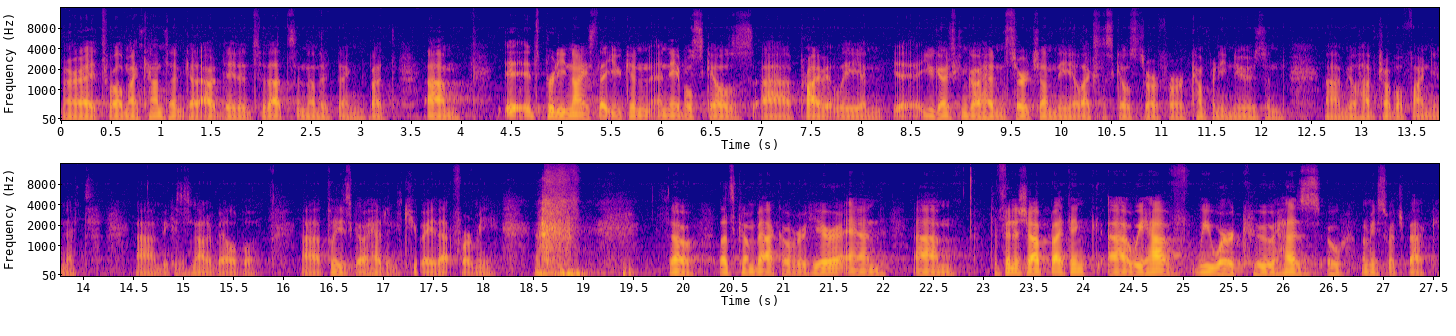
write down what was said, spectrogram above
All right. Well, my content got outdated, so that's another thing. But um, it's pretty nice that you can enable skills uh, privately, and uh, you guys can go ahead and search on the Alexa Skills Store for company news, and um, you'll have trouble finding it um, because it's not available. Uh, please go ahead and QA that for me. so let's come back over here, and um, to finish up, I think uh, we have WeWork who has. Oh, let me switch back.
